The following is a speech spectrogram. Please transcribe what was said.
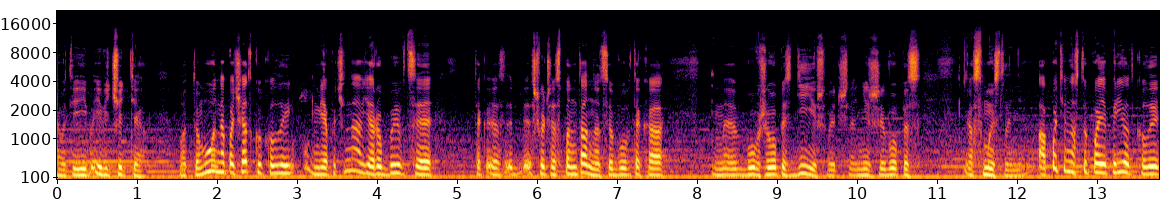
от, і, і відчуття. От, тому на початку, коли я починав, я робив це так, е, швидше спонтанно. Це був така був живопис дії швидше, ніж живопис осмислення. А потім наступає період, коли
